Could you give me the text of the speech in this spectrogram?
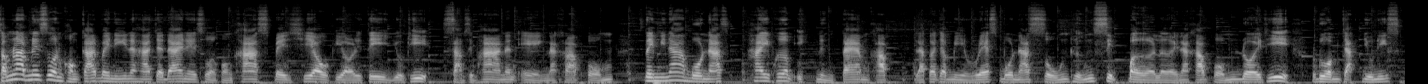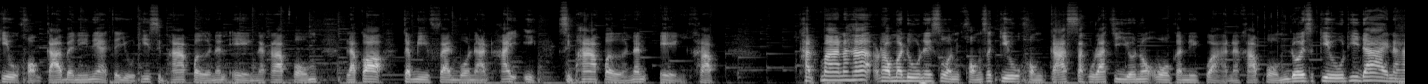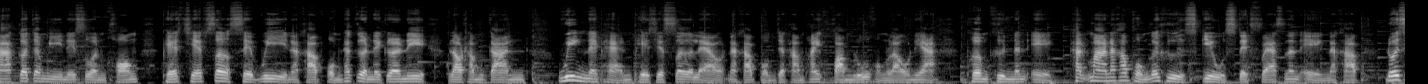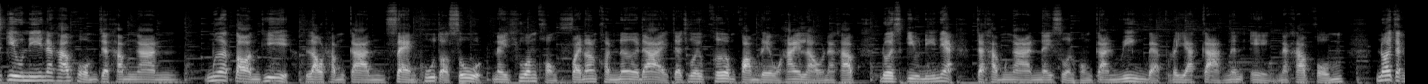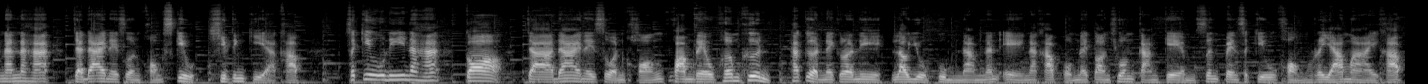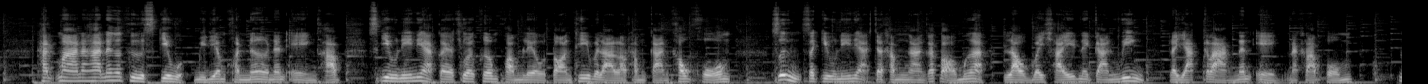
สำหรับในส่วนของการ์ดใบนี้นะฮะจะได้ในส่วนของค่า Special Priority อยู่ที่ 35 นั่นเองนะครับผม Stamina Bonus ให้เพิ่มอีก 1 แต้มครับ แล้วก็จะมี Rest Bonus สูงถึง 10 เปอร์เลยนะครับผม โดยที่รวมจาก Unique Skill ของการ์ดใบนี้เนี่ยจะอยู่ที่ 15 เปอร์นั่นเองนะครับผม แล้วก็จะมีแฟนโบนัสให้อีก 15 เปอร์นั่นเองครับ ถัดมานะฮะเรามาดูในส่วนของสกิลของการ์ดซากุระจิโยโนโอกันดีกว่านะครับผมโดยสกิลที่ได้นะฮะก็จะมีในส่วนของเพจเชสเซอร์เซฟวีนะครับผมถ้าเกิดในกรณีเราทำการวิ่งในแผนเพจเชสเซอร์แล้วนะครับผมจะทำให้ความรู้ของเราเนี่ยเพิ่มขึ้นนั่นเอง ถัดมานะครับผมก็คือสกิล steadfast นั่นเองนะครับโดยสกิลนี้นะครับผมจะทำงานเมื่อตอนที่เราทำการแซงคู่ต่อสู้ในช่วงของ Final Corner ได้จะช่วยเพิ่มความเร็วให้เรานะครับ โดยสกิลนี้เนี่ยจะทำงานในส่วนของการวิ่งแบบระยะกลางนั่นเองนะครับผม นอกจากนั้นนะฮะจะได้ในส่วนของสกิล shifting gear ครับสกิลนี้นะฮะก็จะได้ในส่วนของความเร็วเพิ่มขึ้น ถ้าเกิดในกรณีเราอยู่กลุ่มนำนั่นเองนะครับผมในตอนช่วงกลางเกม ซึ่งเป็นสกิลของระยะไมล์ครับ ถัดมานะฮะนั่นก็คือสกิล medium corner นั่นเองครับสกิลนี้เนี่ยก็จะช่วยเพิ่มความเร็วตอนที่เวลาเราทำการเข้าโค้ง ซึ่งสกิลนี้เนี่ยจะทำงานก็ต่อเมื่อเราไปใช้ในการวิ่งระยะกลางนั่นเองนะครับผม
